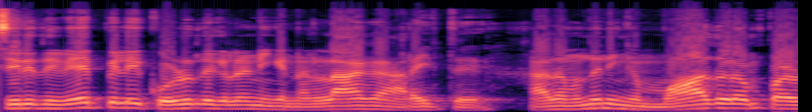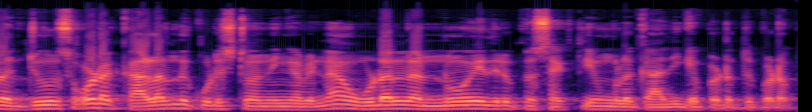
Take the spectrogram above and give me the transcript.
சிறிது வேப்பிலை கொழுந்துகளை நீங்கள் நல்லாக அரைத்து அதை வந்து நீங்கள் மாதுளம் பழ ஜூஸோட கலந்து குடிச்சிட்டு வந்தீங்க அப்படின்னா உடலில் நோய் எதிர்ப்பு சக்தி உங்களுக்கு அதிகப்படுத்தப்படும்.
